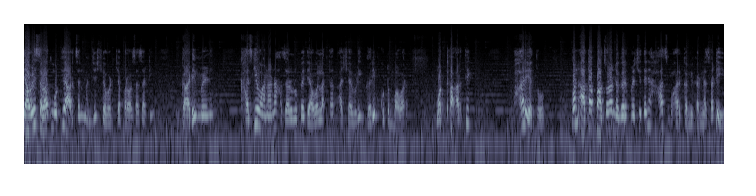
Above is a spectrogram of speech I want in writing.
त्यावेळी सर्वात मोठी अडचण म्हणजे शेवटच्या प्रवासासाठी गाडी मिळणे. खाजगी वाहनांना हजारो रुपये द्यावं लागतात अशा वेळी गरीब कुटुंबावर मोठा आर्थिक भार येतो. पण आता पाचोरा नगर परिषदेने हाच भार कमी करण्यासाठी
